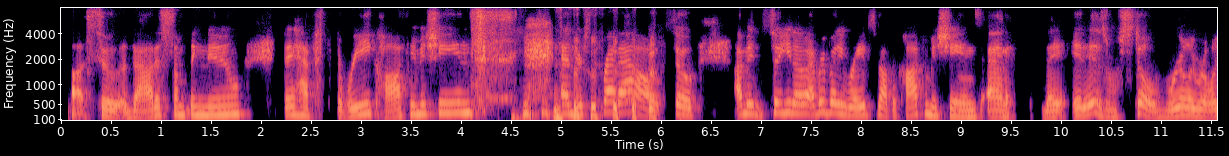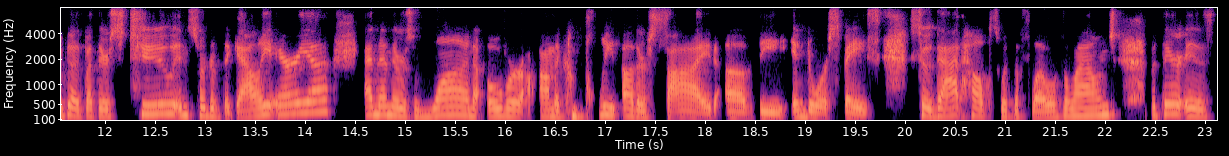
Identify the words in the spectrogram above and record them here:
Uh, so that is something new. They have three coffee machines and they're spread out. So, I mean, so, you know, everybody raves about the coffee machines and they, it is still really, really good, but there's two in sort of the galley area. And then there's one over on the complete other side of the indoor space. So that helps with the flow of the lounge. But there is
